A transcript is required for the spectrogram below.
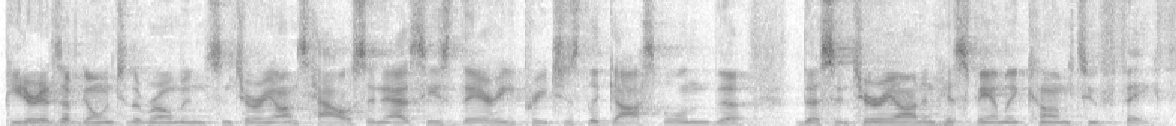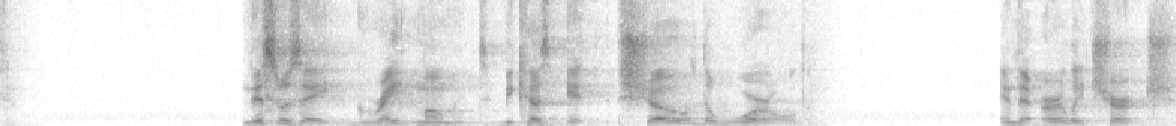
Peter ends up going to the Roman centurion's house, and as he's there, he preaches the gospel, and the, the centurion and his family come to faith. This was a great moment because it showed the world in the early church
